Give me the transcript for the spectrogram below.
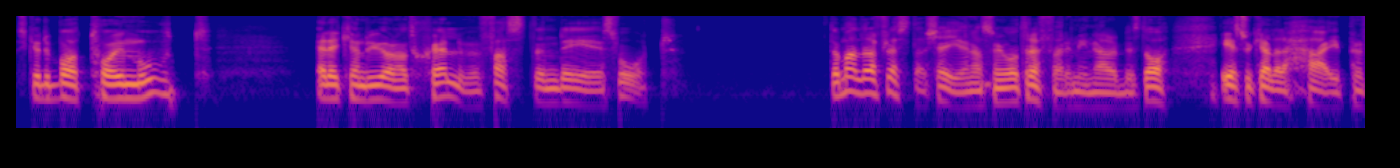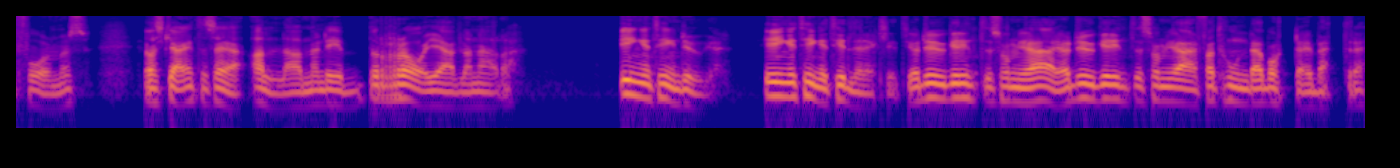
ska du bara ta emot eller kan du göra något själv fastän det är svårt? De allra flesta tjejerna som jag träffar i min arbetsdag är så kallade high performers. Jag ska inte säga alla, men det är bra jävla nära. Ingenting duger. Ingenting är tillräckligt. Jag duger inte som jag är. Jag duger inte som jag är för att hon där borta är bättre.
